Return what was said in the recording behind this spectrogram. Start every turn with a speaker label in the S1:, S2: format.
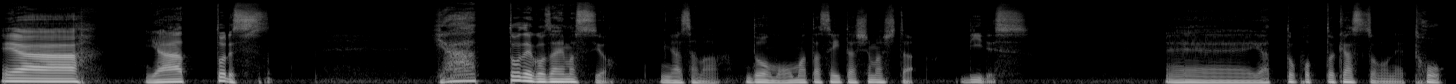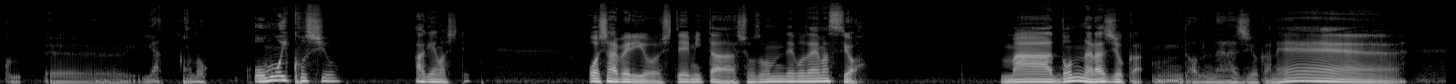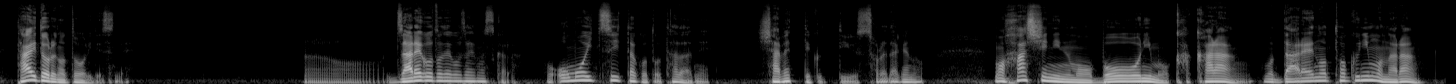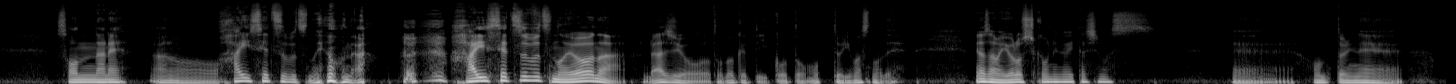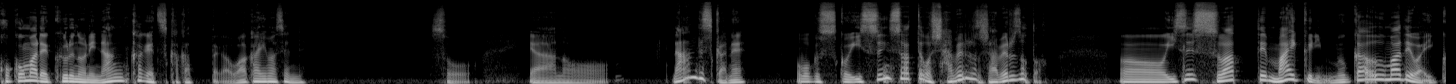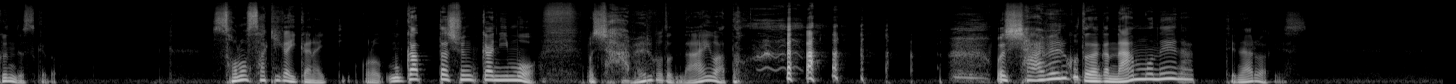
S1: いやー、やっとです。やっとでございますよ。皆様、どうもお待たせいたしました。D です。えー、やっとポッドキャストのね、トーク、えー、や、この重い腰を上げまして、おしゃべりをしてみた所存でございますよ。まあ、どんなラジオか、どんなラジオかね。タイトルの通りですね。あのざれ言でございますから。思いついたことをただね、喋ってくっていう、それだけの。もう箸にも棒にもかからん。もう誰の得にもならん。そんなね、あの排泄物のような 排泄物のようなラジオを届けていこうと思っておりますので、皆様よろしくお願いいたします。えー本当にね、ここまで来るのに何ヶ月かかったか分かりませんね。そう。いや、あの何ですかね。僕、すごい椅子に座っても喋るぞ、喋るぞと。椅子に座ってマイクに向かうまでは行くんですけど、その先が行かないっていう。この向かった瞬間にもう、もう喋ることないわと。もう喋ることなんか何もねえなってなるわけです。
